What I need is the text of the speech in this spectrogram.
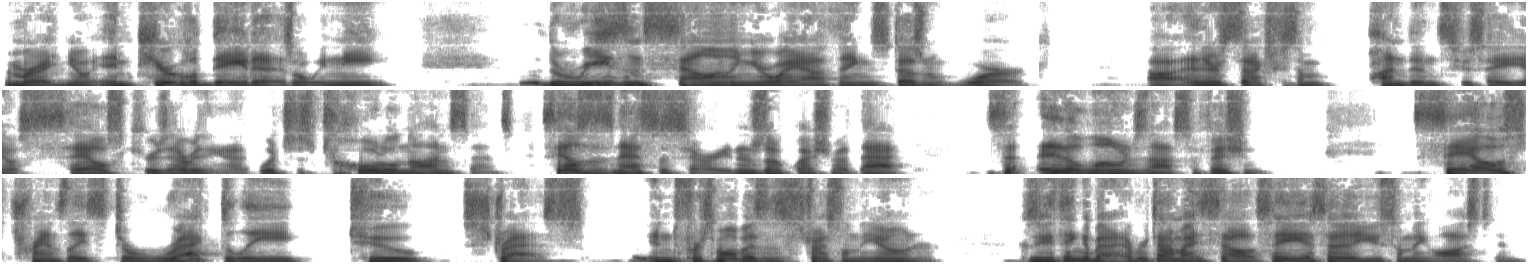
Remember, you know, empirical data is what we need. The reason selling your way out of things doesn't work, uh, and there's actually some pundits who say, you know, sales cures everything, uh, which is total nonsense. Sales is necessary. There's no question about that. It alone is not sufficient. Sales translates directly to stress. And for small business, stress on the owner. Because if you think about it, every time I sell, say I sell you something Austin,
